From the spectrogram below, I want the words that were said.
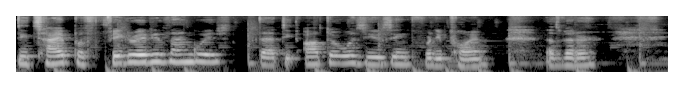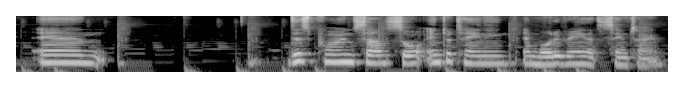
the type of figurative language that the author was using for the poem. That's better. And this poem sounds so entertaining and motivating at the same time.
